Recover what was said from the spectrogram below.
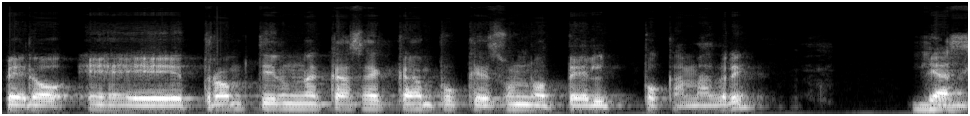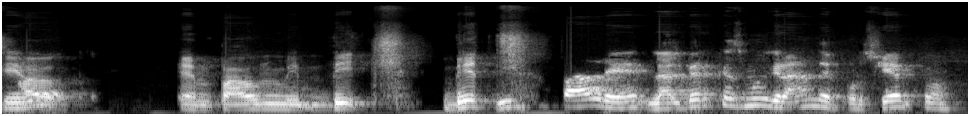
pero eh, Trump tiene una casa de campo que es un hotel poca madre Ya ha en, sido. En Palm Beach. Beach. Sí, padre. La alberca es muy grande, por cierto.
